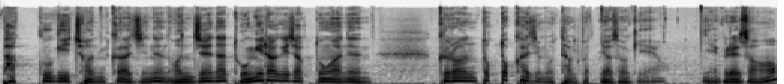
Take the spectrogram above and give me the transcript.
바꾸기 전까지는 언제나 동일하게 작동하는 그런 똑똑하지 못한 녀석이에요. 예, 그래서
